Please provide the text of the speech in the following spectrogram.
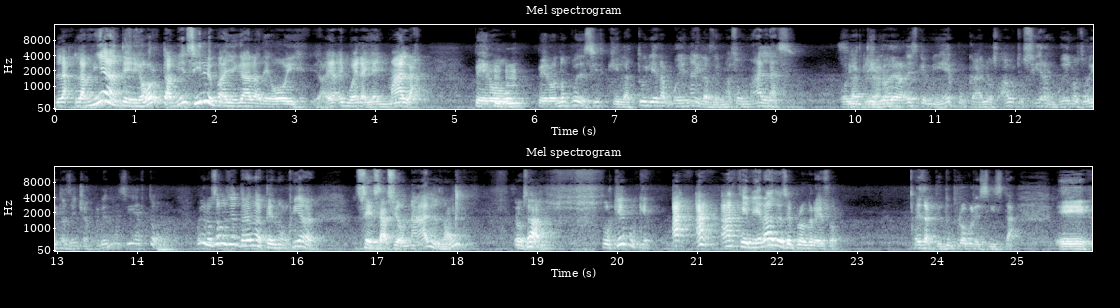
La, la mía anterior también sirve para llegar a la de hoy. Hay buena y hay mala pero, pero no puedes decir que la tuya era buena y las demás son malas. O la anterior era, es que en mi época los autos sí eran buenos, ahorita se echan pero no es cierto. Bueno, los autos ya traen una tecnología sensacional, ¿no? O sea, ¿por qué? Porque ha, ha, generado ese progreso, esa actitud progresista. Eh,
